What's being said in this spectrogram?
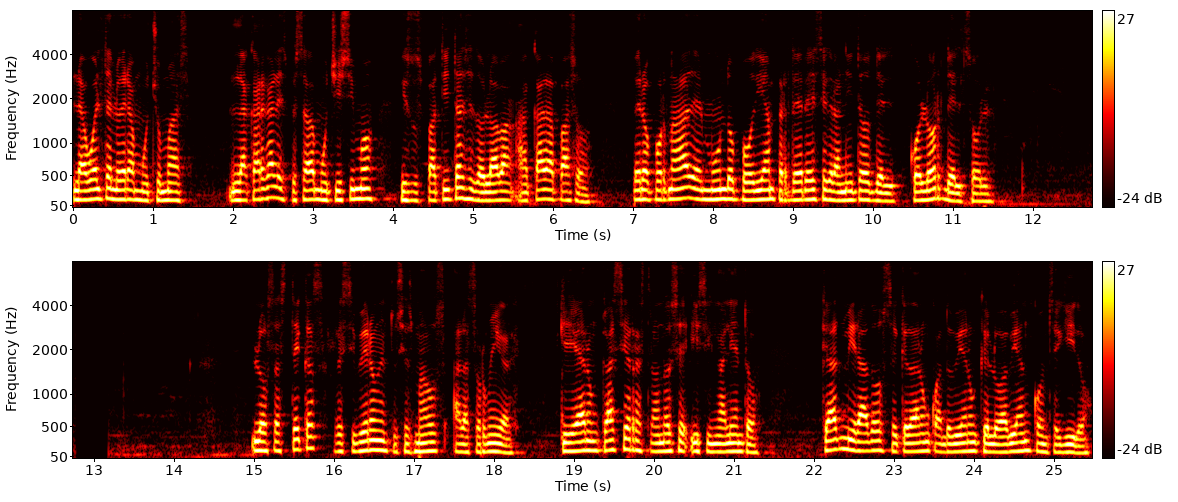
la vuelta lo era mucho más. La carga les pesaba muchísimo y sus patitas se doblaban a cada paso, pero por nada del mundo podían perder ese granito del color del sol. Los aztecas recibieron entusiasmados a las hormigas, que llegaron casi arrastrándose y sin aliento. Qué admirados se quedaron cuando vieron que lo habían conseguido.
